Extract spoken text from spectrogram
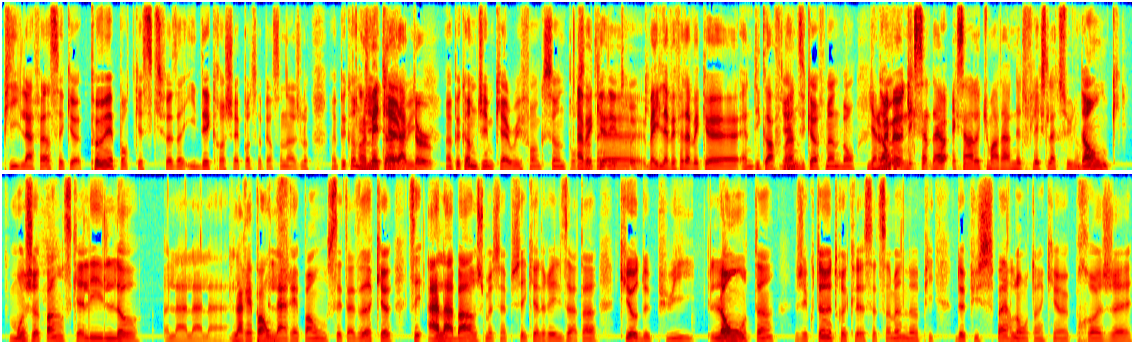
Puis l'affaire, c'est que peu importe qu'est-ce qu'il faisait, il décrochait pas de ce personnage-là. Un peu comme un Jim Carrey. acteur. Un peu comme Jim Carrey fonctionne pour Avec, certains euh, des trucs. ben, il l'avait fait avec euh, Andy Kaufman. Andy Kaufman, bon. Il y en a Donc- même un excellent, excellent documentaire Netflix là-dessus. là. Donc, moi, je pense qu'elle est là, la, la, la, La réponse. la réponse. C'est-à-dire que, tu sais, à la base, je me souviens plus c'est quel réalisateur qui a depuis longtemps, j'ai écouté un truc là, cette semaine, là, puis depuis super longtemps qu'il y a un projet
